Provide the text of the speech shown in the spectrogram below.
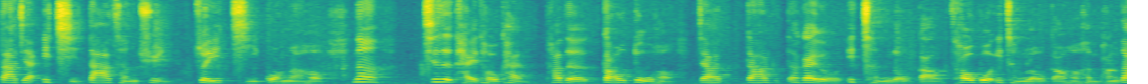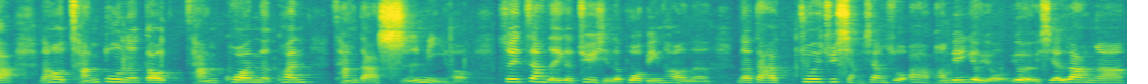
大家一起搭乘去追极光了哈。那其实抬头看它的高度哈。加大大概有一层楼高，超过一层楼高哈，很庞大。然后长度呢，高长宽呢，宽长达十米哈。所以这样的一个巨型的破冰号呢，那大家就会去想象说啊，旁边又有又有一些浪啊，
